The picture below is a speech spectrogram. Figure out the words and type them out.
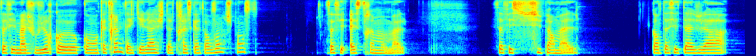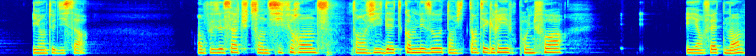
Ça fait mal. Je vous jure qu'en quatrième, t'as quel âge? T'as 13-14 ans, je pense ça fait extrêmement mal. Ça fait super mal. Quand tu as cet âge-là et on te dit ça. En plus de ça, tu te sens différente. Tu as envie d'être comme les autres, tu as envie de t'intégrer pour une fois. Et en fait, non.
